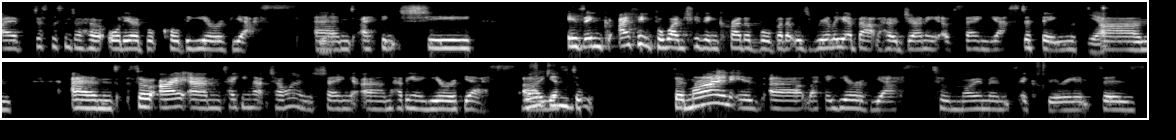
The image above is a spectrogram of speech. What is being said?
I've just listened to her audiobook called The Year of Yes, and yeah. I think she is inc- I think for one she's incredible, but it was really about her journey of saying yes to things. Yeah. Um, and so I am taking that challenge, saying um, having a year of yes. Uh, yes to. So mine is uh, like a year of yes to moments, experiences,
